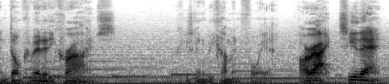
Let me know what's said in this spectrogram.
and don't commit any crimes. He's going to be coming for you. All right. See you then.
